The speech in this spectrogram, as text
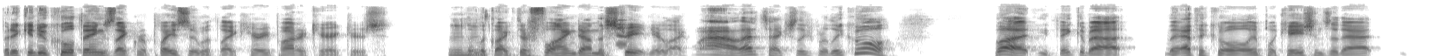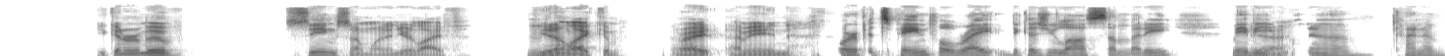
But it can do cool things like replace it with like Harry Potter characters mm-hmm. that look like they're flying down the street and you're like, "Wow, that's actually really cool." But you think about the ethical implications of that. You can remove seeing someone in your life if mm-hmm. you don't like them right? I mean, or if it's painful, right? Because you lost somebody, maybe yeah. uh, kind of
